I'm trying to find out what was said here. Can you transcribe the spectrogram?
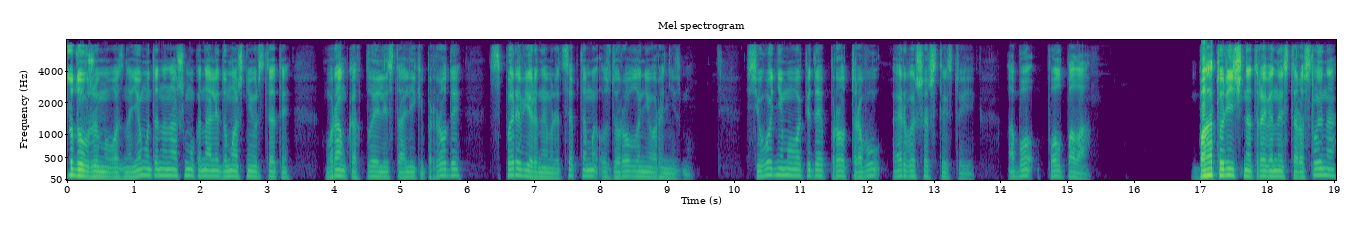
Продовжуємо вас знайомити на нашому каналі Домашні університети в рамках плейліста Ліки природи з перевіреними рецептами оздоровлення організму. Сьогодні мова піде про траву ерви шерстистої або полпала. Багаторічна трав'яниста рослина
